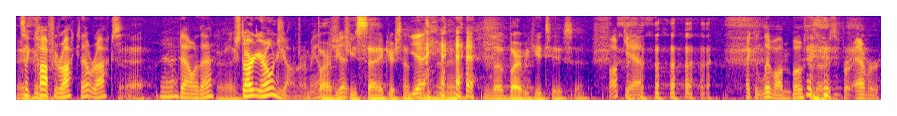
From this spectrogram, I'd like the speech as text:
It's like coffee rock. That rocks. Yeah. Yeah, I'm down with that. Like Start your own genre, man. barbecue Shit. psych or something. Yeah. I don't know. We love barbecue too. So Fuck yeah. I could live on both of those forever.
